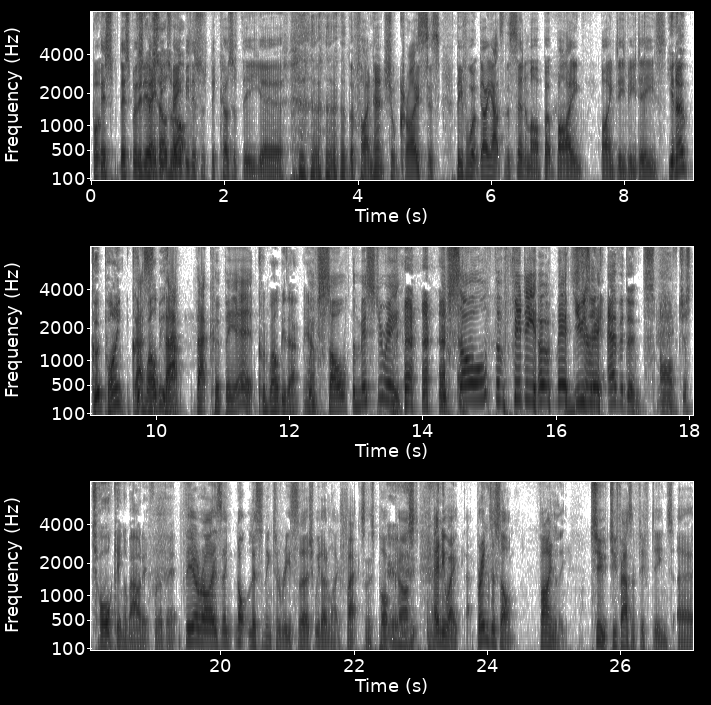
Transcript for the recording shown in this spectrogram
but This this was maybe, sales are maybe this was because of the uh, the financial crisis. People weren't going out to the cinema, but buying buying DVDs. You know, good point. Could That's- well be that. that could be it. Could well be that. Yeah. We've solved the mystery. We've solved the video mystery. Using evidence of just talking about it for a bit. theorizing, not listening to research. We don't like facts in this podcast. anyway, that brings us on, finally, to 2015's uh,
